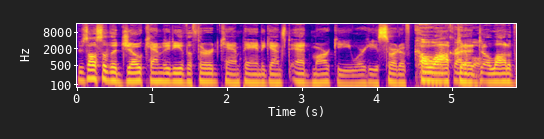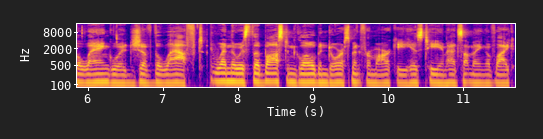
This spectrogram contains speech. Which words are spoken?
There's also the Joe Kennedy III campaign against Ed Markey, where he sort of co opted oh, a lot of the language of the left. When there was the Boston Globe endorsement for Markey, his team had something of like,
